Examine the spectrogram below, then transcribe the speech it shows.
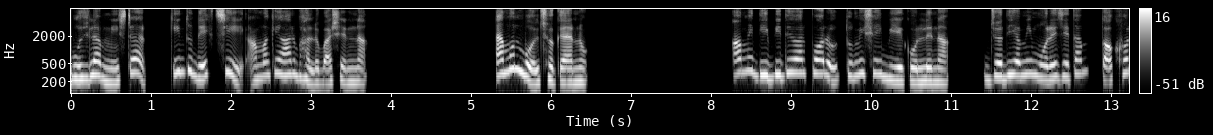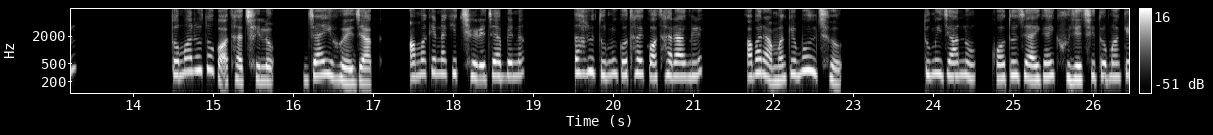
বুঝলাম মিস্টার, কিন্তু দেখছি আমাকে আর ভালোবাসেন না। এমন বলছো কেন? আমি দিবি দেওয়ার পরও তুমি সেই বিয়ে করলে না। যদি আমি মরে যেতাম, তখন? তোমারও তো কথা ছিল। যাই হয়ে যাক, আমাকে নাকি ছেড়ে যাবে না? তাহলে তুমি কোথায় কথা রাখলে? আবার আমাকে বলছো? তুমি জানো কত জায়গায় খুঁজেছি তোমাকে?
